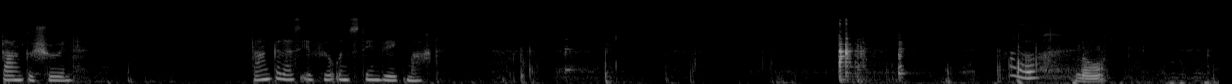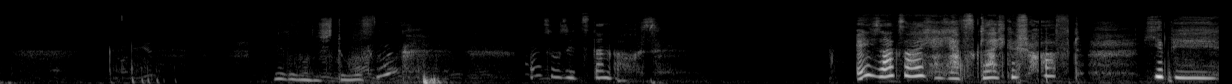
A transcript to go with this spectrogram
Dankeschön. Danke, dass ihr für uns den Weg macht. Hallo. Hallo. Hier liegen die Stufen. Und so sieht es dann aus. Ich sag's euch, ich hab's gleich geschafft. Yippie.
